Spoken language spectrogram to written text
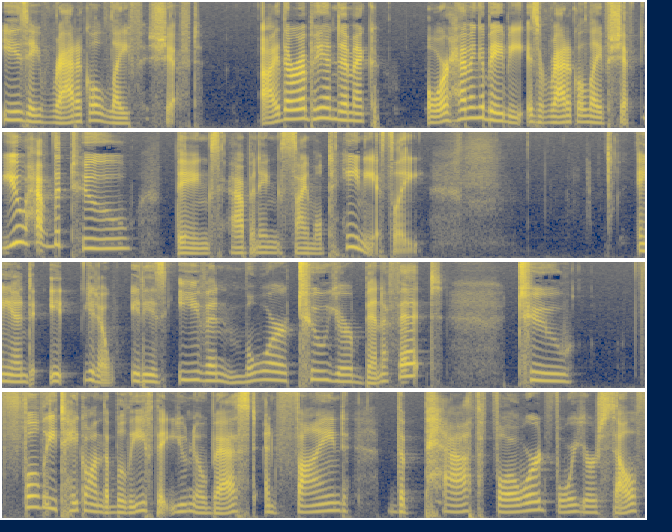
is a radical life shift. Either a pandemic or having a baby is a radical life shift. You have the two things happening simultaneously. And it, you know, it is even more to your benefit to fully take on the belief that you know best and find the path forward for yourself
